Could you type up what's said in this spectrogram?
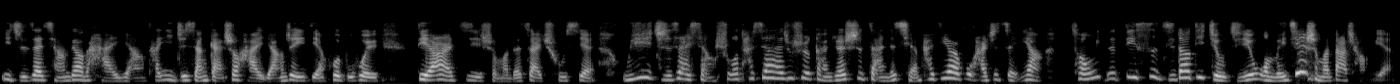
一直在强调的海洋，她一直想感受海洋这一点，会不会第二季什么的再出现？我一直在想，说他现在就是感觉是攒着钱拍第二部，还是怎样？从第四集到第九集，我没见什么大场面，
